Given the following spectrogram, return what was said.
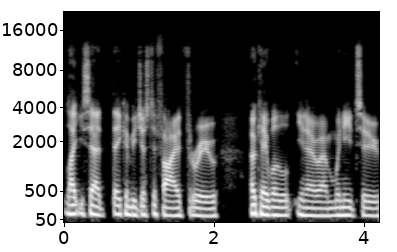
like you said, they can be justified through, okay, well, you know, um, we need to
